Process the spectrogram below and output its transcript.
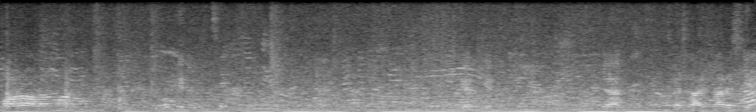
Moro. Oh gitu. Gitu, gitu. Ya, wes laris-laris ya.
